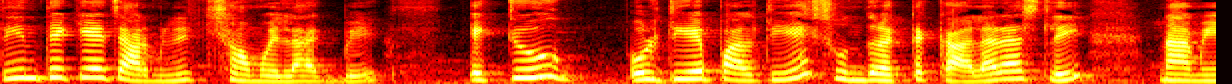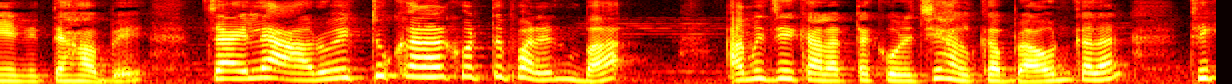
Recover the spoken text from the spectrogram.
তিন থেকে চার মিনিট সময় লাগবে। একটু উল্টিয়ে পাল্টিয়ে সুন্দর একটা কালার আসলেই নামিয়ে নিতে হবে। চাইলে আরও একটু কালার করতে পারেন বা আমি যে কালারটা করেছি, হালকা ব্রাউন কালার ঠিক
